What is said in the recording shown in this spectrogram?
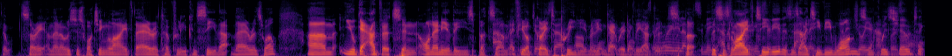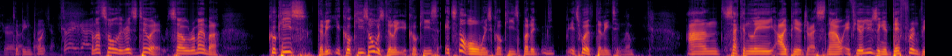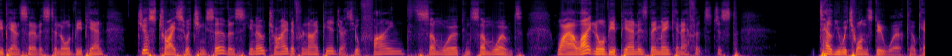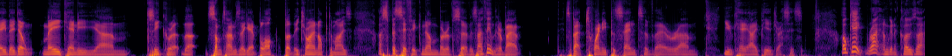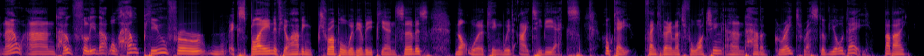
Oh, sorry, and then I was just watching live there, and hopefully you can see that there as well. Um, you'll get adverts in on any of these, but um, if you upgrade to premium, oh, you can get rid of the adverts. But this is live TV. This is ITV1, some quiz show to tipping point, and that's all there is to it. So remember, cookies. Delete your cookies. Always delete your cookies. It's not always cookies, but it, it's worth deleting them. And secondly, IP address. Now, if you're using a different VPN service to NordVPN, just try switching servers. You know, try a different IP address. You'll find some work and some won't. Why I like NordVPN is they make an effort to just tell you which ones do work. Okay, they don't make any um, secret that sometimes they get blocked, but they try and optimize a specific number of servers. I think they're about it's about twenty percent of their um, UK IP addresses. Okay, right, I'm going to close that now, and hopefully that will help you for explain if you're having trouble with your VPN service not working with ITVX. Okay, thank you very much for watching, and have a great rest of your day. Bye bye.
